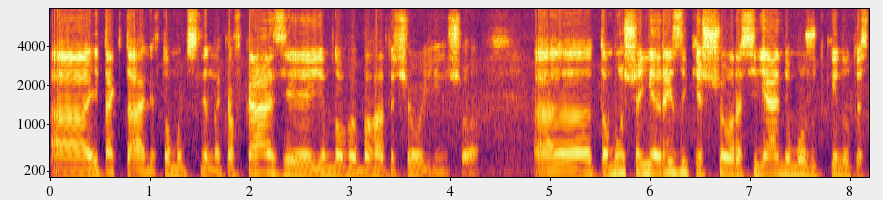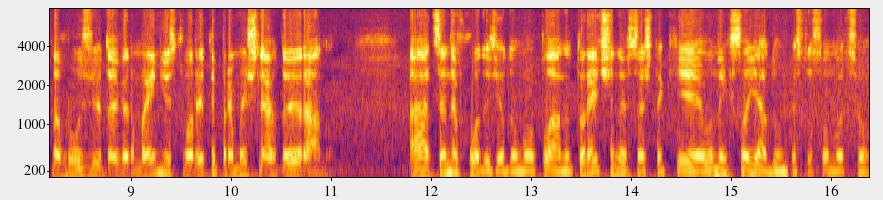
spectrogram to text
а, і так далі, в тому числі на Кавказі і много багато чого іншого. Е, Тому що є ризики, що росіяни можуть кинутись на Грузію та Вірменію, створити прямий шлях до Ірану. А це не входить, я думаю, в плани Туреччини. Все ж таки, у них своя думка стосовно цього.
